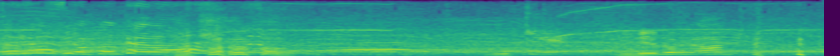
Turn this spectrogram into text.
撮れますよ今回はそうそう行け入れろよって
